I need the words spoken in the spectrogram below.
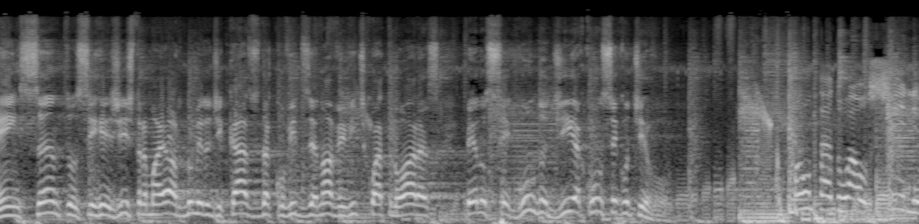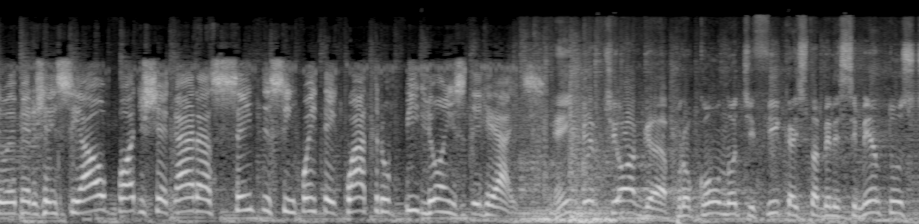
Em Santos se registra maior número de casos da Covid-19 em 24 horas pelo segundo dia consecutivo. Conta do auxílio emergencial pode chegar a 154 bilhões de reais. Em Bertioga, Procon notifica estabelecimentos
